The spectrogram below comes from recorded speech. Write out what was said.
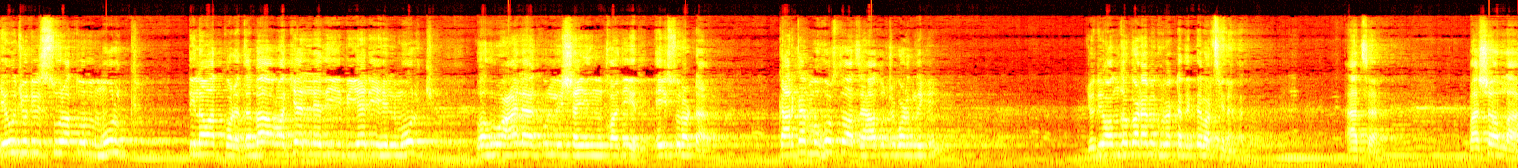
কেউ যদি সুরাতুল মুল্ক তিলাওয়াত করে তবে মুল্ক হুয়া আলা কুল্লি শাইইন কাদির এই সূরাটা, কার কার মুখস্থ আছে? হাত উঁচু করেন দেখি। যদি অন্ধকারে আমি খুব একটা দেখতে পাচ্ছি না। আচ্ছা মাশাআল্লাহ।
